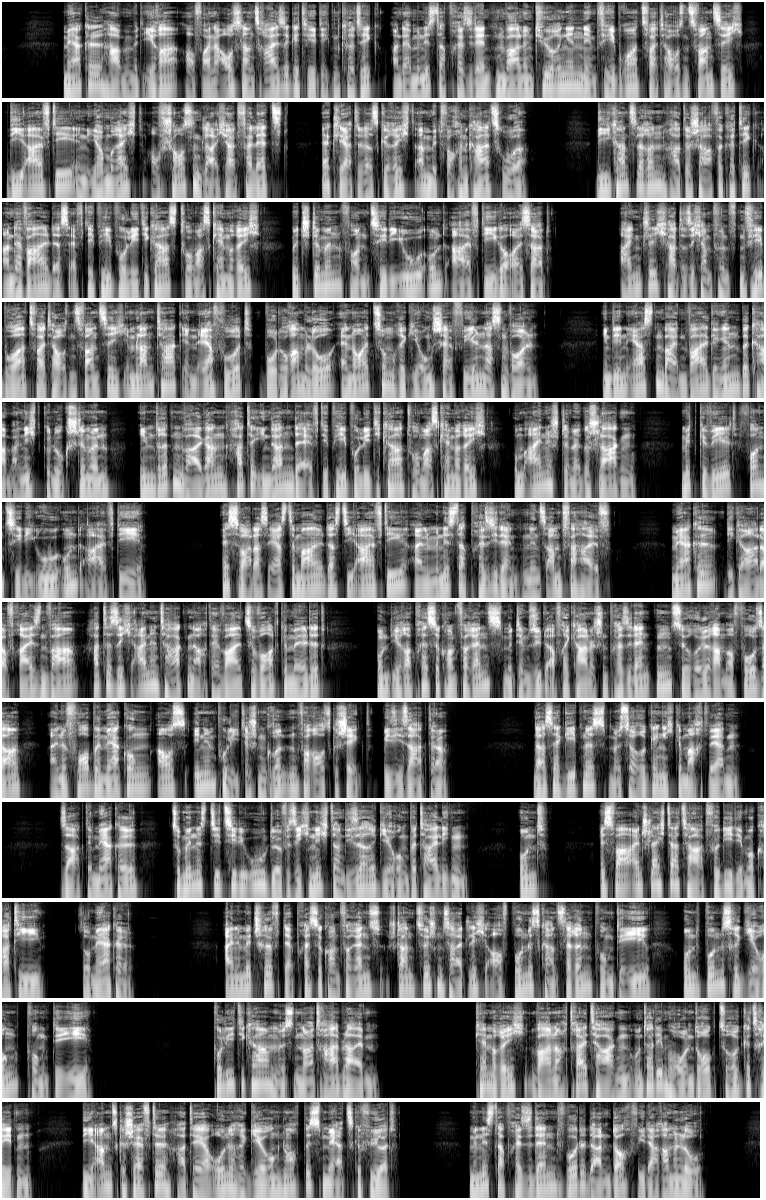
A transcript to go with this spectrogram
Merkel habe mit ihrer auf einer Auslandsreise getätigten Kritik an der Ministerpräsidentenwahl in Thüringen im Februar 2020 die AfD in ihrem Recht auf Chancengleichheit verletzt, erklärte das Gericht am Mittwoch in Karlsruhe. Die Kanzlerin hatte scharfe Kritik an der Wahl des FDP-Politikers Thomas Kemmerich mit Stimmen von CDU und AfD geäußert. Eigentlich hatte sich am 5. Februar 2020 im Landtag in Erfurt Bodo Ramelow erneut zum Regierungschef wählen lassen wollen. In den ersten beiden Wahlgängen bekam er nicht genug Stimmen, im dritten Wahlgang hatte ihn dann der FDP-Politiker Thomas Kemmerich um eine Stimme geschlagen, mitgewählt von CDU und AfD. Es war das erste Mal, dass die AfD einen Ministerpräsidenten ins Amt verhalf. Merkel, die gerade auf Reisen war, hatte sich einen Tag nach der Wahl zu Wort gemeldet und ihrer Pressekonferenz mit dem südafrikanischen Präsidenten Cyril Ramaphosa eine Vorbemerkung aus innenpolitischen Gründen vorausgeschickt, wie sie sagte. Das Ergebnis müsse rückgängig gemacht werden. Sagte Merkel, zumindest die CDU dürfe sich nicht an dieser Regierung beteiligen. Und es war ein schlechter Tag für die Demokratie, so Merkel. Eine Mitschrift der Pressekonferenz stand zwischenzeitlich auf bundeskanzlerin.de und bundesregierung.de. Politiker müssen neutral bleiben. Kemmerich war nach drei Tagen unter dem hohen Druck zurückgetreten. Die Amtsgeschäfte hatte er ohne Regierung noch bis März geführt. Ministerpräsident wurde dann doch wieder Ramelow.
